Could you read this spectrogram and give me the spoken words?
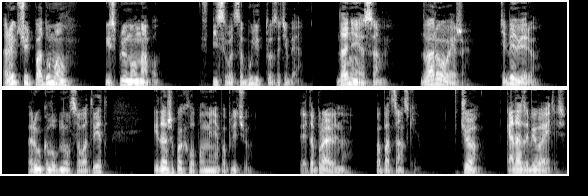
Рык чуть подумал, и сплюнул на пол. «Вписываться будет кто за тебя?» «Да не, я сам. Дворовая же. Тебе верю». Рук улыбнулся в ответ и даже похлопал меня по плечу. «Это правильно. По-пацански. Чё, когда забиваетесь?»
